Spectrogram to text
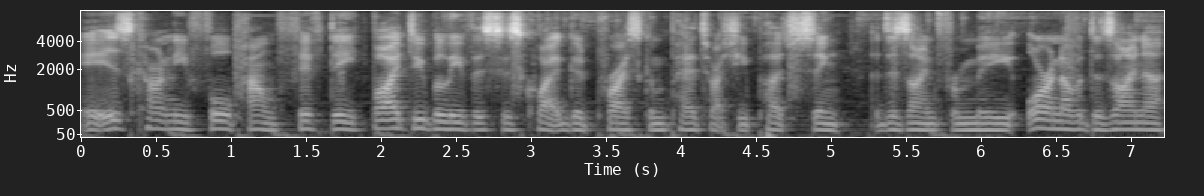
It is currently £4.50 but I do believe this is quite a good price compared to actually purchasing a design from me or another designer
